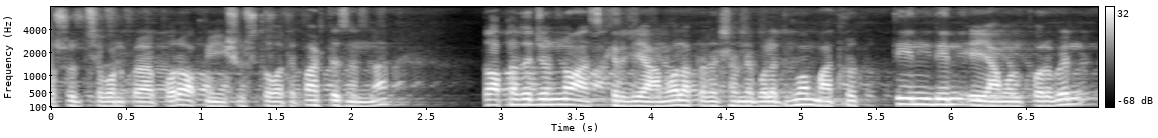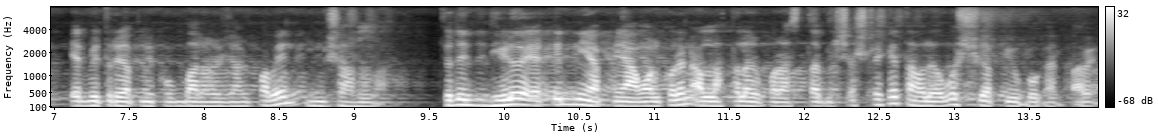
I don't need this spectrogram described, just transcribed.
ওষুধ সেবন করার পরেও আপনি সুস্থ হতে পারতেছেন না, তো আপনাদের জন্য আজকের যে আমল আপনাদের সামনে বলে দেবো, মাত্র তিন দিন এই আমল করবেন, এর ভিতরে আপনি খুব ভালো রেজাল্ট পাবেন, ইনশাআল্লাহ। যদি দৃঢ় একদিন নিয়ে আপনি আমল করেন, আল্লাহ তালার উপর আস্থা বিশ্বাস রেখে, তাহলে অবশ্যই আপনি উপকার পাবেন।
